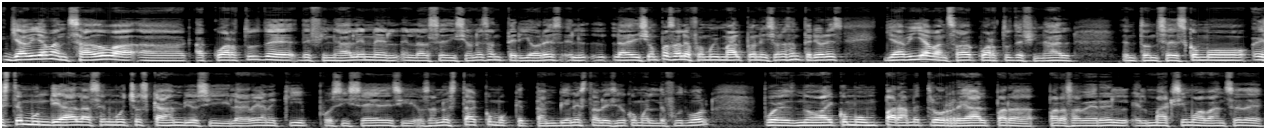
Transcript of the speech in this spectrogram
Ya había avanzado a, a, a cuartos de, de, final en, el, en las ediciones anteriores. El, la edición pasada le fue muy mal, pero en ediciones anteriores ya había avanzado a cuartos de final. Entonces, como este mundial hacen muchos cambios y le agregan equipos y sedes, y, o sea, no está como que tan bien establecido como el de fútbol, pues no hay como un parámetro real para, para saber el, el máximo avance de,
